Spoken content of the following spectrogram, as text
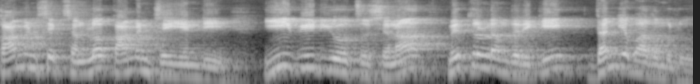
కామెంట్ సెక్షన్లో కామెంట్ చేయండి. ఈ వీడియో చూసిన మిత్రులందరికీ ధన్యవాదములు.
